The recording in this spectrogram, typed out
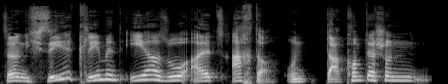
sondern ich sehe Clement eher so als Achter. Und da kommt er schon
